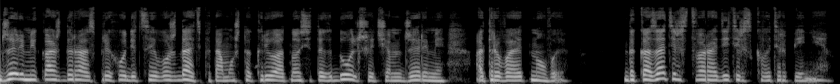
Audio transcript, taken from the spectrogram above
Джереми каждый раз приходится его ждать, потому что Крю относит их дольше, чем Джереми отрывает новые. Доказательство родительского терпения.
